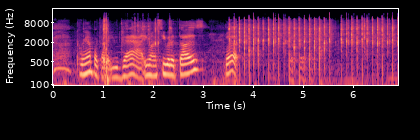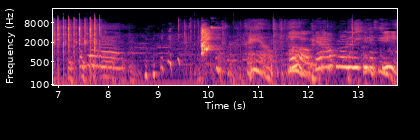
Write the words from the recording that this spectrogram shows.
Grandpa got you that. You want to see what it does? Look. Damn! Whoa, get out from underneath people's feet.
